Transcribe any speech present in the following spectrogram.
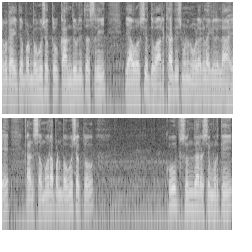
हे बघा इथे आपण बघू शकतो कांदिवलीचा श्री यावर्षी द्वारकाधीश म्हणून ओळखला गेलेला आहे. कारण समोर आपण बघू शकतो खूप सुंदर अशी मूर्ती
